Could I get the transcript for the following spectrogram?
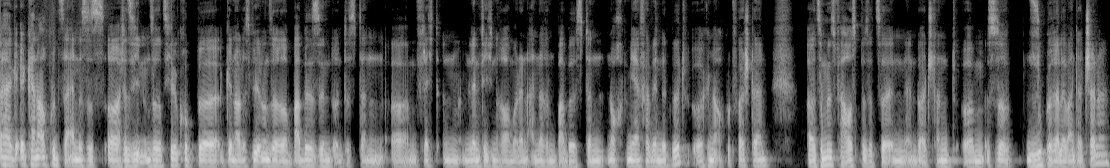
Äh, kann auch gut sein, dass es äh, tatsächlich in unserer Zielgruppe, genau, dass wir in unserer Bubble sind und das dann ähm, vielleicht im, im, ländlichen Raum oder in anderen Bubbles dann noch mehr verwendet wird. Äh, kann mir auch gut vorstellen. Äh, zumindest für Hausbesitzer in, in Deutschland ähm, ist es ein super relevanter Channel.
